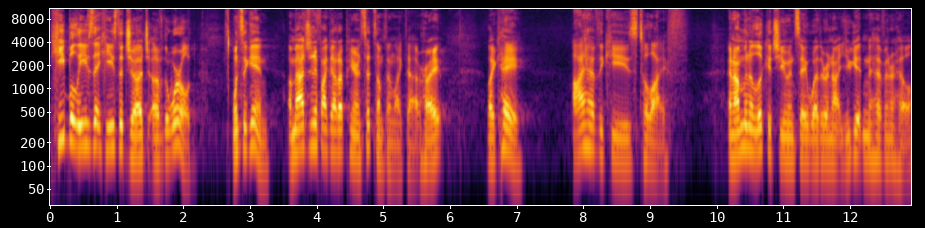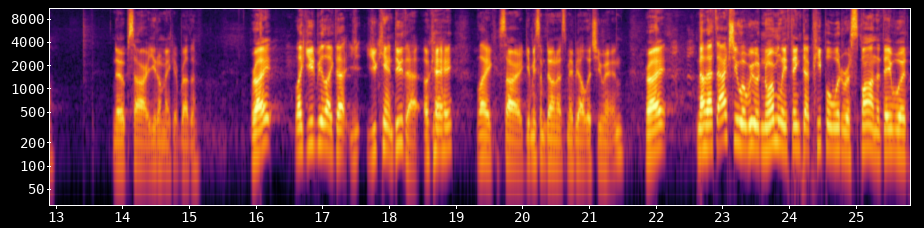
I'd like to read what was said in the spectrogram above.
He believes that he's the judge of the world. Once again, imagine if I got up here and said something like that, right? Like, hey, I have the keys to life, and I'm going to look at you and say whether or not you get into heaven or hell. Nope, sorry, you don't make it, brother. Right? Like you'd be like that. You, you can't do that, okay? Like, sorry, give me some donuts, maybe I'll let you in, right? Now, that's actually what we would normally think that people would respond, that they would,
